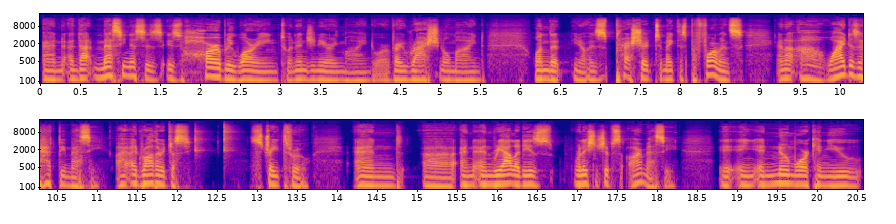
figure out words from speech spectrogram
And, and that messiness is, is horribly worrying to an engineering mind or a very rational mind, one that you know is pressured to make this performance. And I, oh, why does it have to be messy? I, I'd rather it just straight through. And uh, and and reality is relationships are messy, and, and no more can you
